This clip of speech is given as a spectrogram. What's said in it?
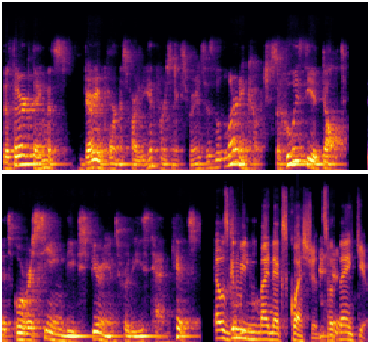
The third thing that's very important as part of the in person experience is the learning coach. So, who is the adult that's overseeing the experience for these 10 kids? That was going to be my next question. So, thank you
